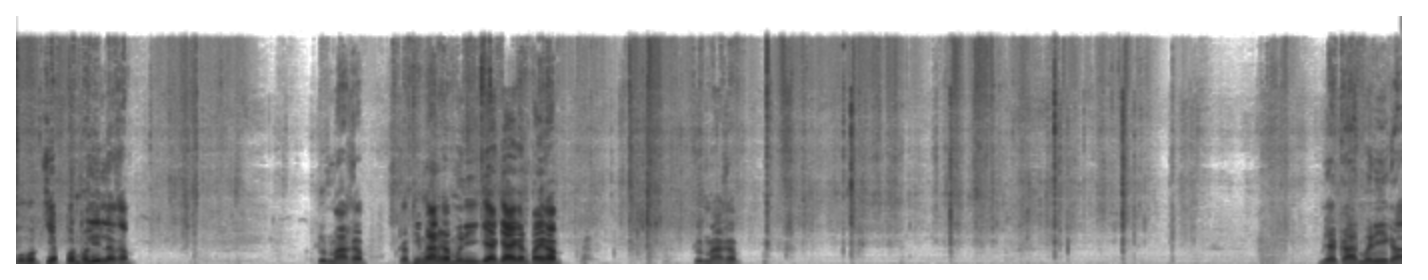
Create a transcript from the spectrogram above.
ผลเจ็บผลผลิตแล้วครับ รุ่นมาครับ กับทีมงานครับมือนี้แยกย้ายกันไปครับ รุ่นมาครับบรรยากาศมื้อนี้ก็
